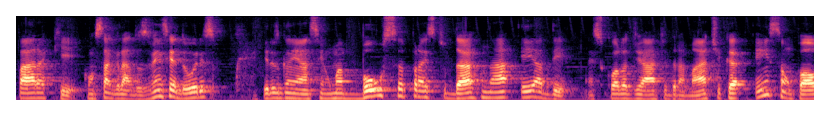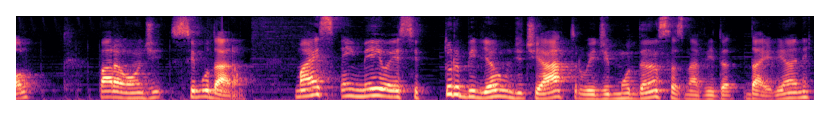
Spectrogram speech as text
para que, consagrados vencedores, eles ganhassem uma bolsa para estudar na EAD, a Escola de Arte Dramática em São Paulo, para onde se mudaram. Mas em meio a esse turbilhão de teatro e de mudanças na vida da Eliane,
